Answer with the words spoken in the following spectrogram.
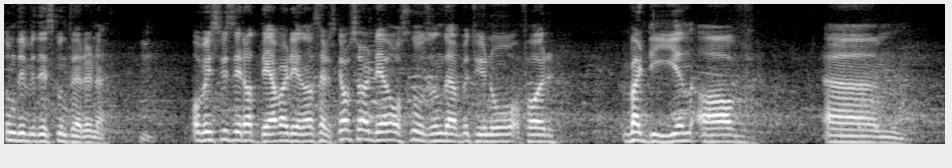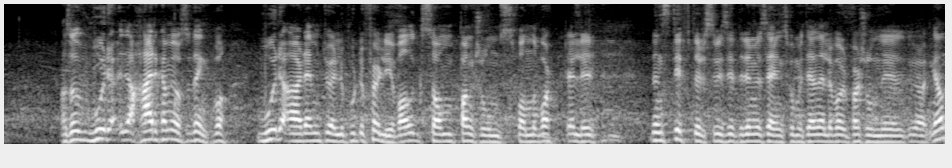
som de diskonterer ned. Og hvis vi sier at det er verdien av selskap, så er det også noe som det betyr noe for verdien av um, Altså hvor, Her kan vi også tenke på hvor er det eventuelle porteføljevalg som pensjonsfondet vårt eller den stiftelse vi sitter i investeringskomiteen, eller våre personlige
